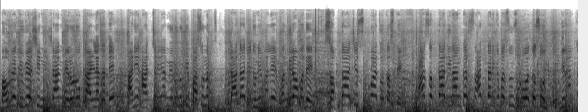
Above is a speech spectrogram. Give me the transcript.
भव्य दिव्य अशी निशान मिरवणूक काढल्या जाते. आणि आजच्या या मिरवणुकीपासूनच दादाजी धुनेमाले मंदिरामध्ये सप्ताहाची सुरुवात होत असते. हा सप्ताह दिनांक सात तारखेपासून सुरू होत असून दिनांक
